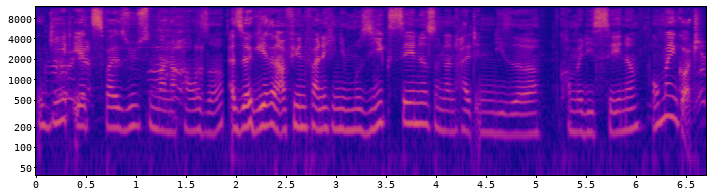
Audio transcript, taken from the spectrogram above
geht ihr zwei Süßen mal nach Hause. Also er geht dann auf jeden Fall nicht in die Musikszene, sondern halt in diese Comedy-Szene. Oh mein Gott.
